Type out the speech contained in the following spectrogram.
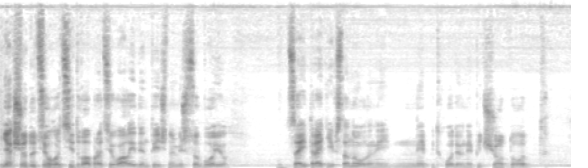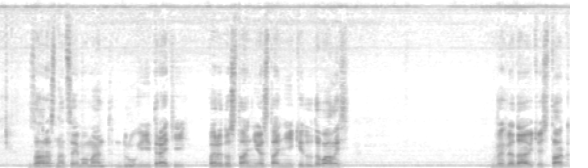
Якщо до цього ці два працювали ідентично між собою, цей третій встановлений не підходив не під що, то от зараз на цей момент другий і третій, передостанній і останній, які додавались, виглядають ось так,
